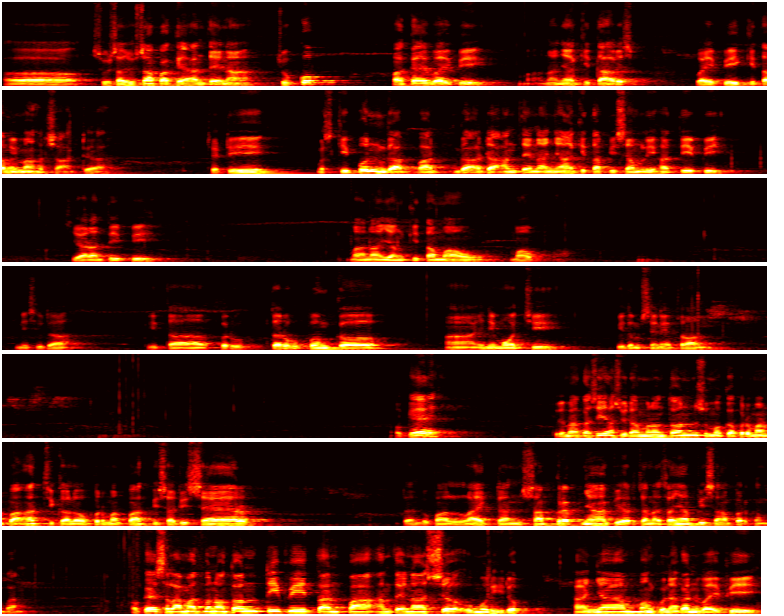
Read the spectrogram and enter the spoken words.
eh, susah-susah pakai antena, cukup pakai WiFi. Maknanya kita harus WiFi kita memang harus ada. Jadi meskipun nggak nggak ada antenanya, kita bisa melihat TV siaran TV mana yang kita mau? Mau ini sudah kita terhubung ke nah, ini Moji film sinetron. Oke terima kasih yang sudah menonton semoga bermanfaat jikalau bermanfaat bisa di share dan lupa like dan subscribe-nya biar channel saya bisa berkembang. Oke, selamat menonton TV tanpa antena seumur hidup hanya menggunakan WiFi.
